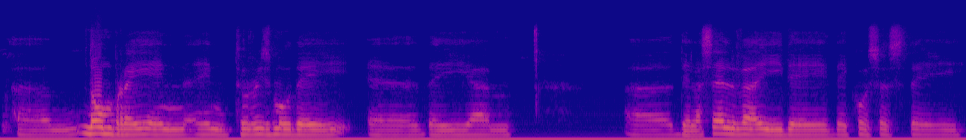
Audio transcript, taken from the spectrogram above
um, um, nombre en, turismo de, uh, de, de, la selva y de, cosas de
